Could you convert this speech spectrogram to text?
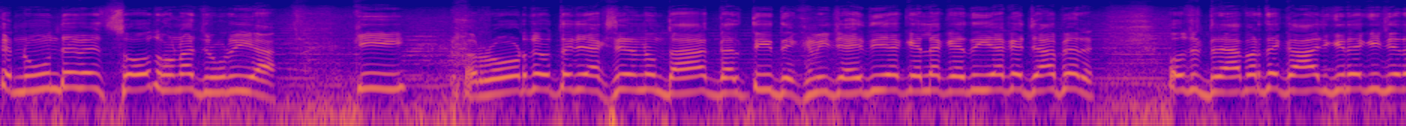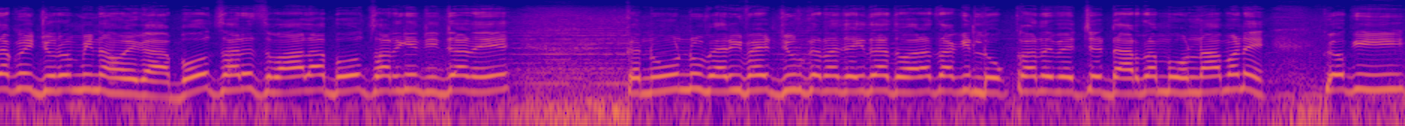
ਕਾਨੂੰਨ ਦੇ ਵਿੱਚ ਸੋਧ ਹੋਣਾ ਜ਼ਰੂਰੀ ਆ ਕਿ ਰੋਡ ਦੇ ਉੱਤੇ ਜੇ ਐਕਸੀਡੈਂਟ ਹੁੰਦਾ, ਗਲਤੀ ਦੇਖਣੀ ਚਾਹੀਦੀ ਹੈ ਕਿ ਇਹਲਾ ਕਹਦੀ ਹੈ ਕਿ ਜਾਂ ਫਿਰ ਉਸ ਡਰਾਈਵਰ ਤੇ ਗਾਜ ਗਿਰੇਗੀ, ਜਿਹਦਾ ਕੋਈ ਜੁਰਮ ਹੀ ਨਾ ਹੋਏਗਾ। ਬਹੁਤ ਸਾਰੇ ਸਵਾਲ ਆ, ਬਹੁਤ ਸਾਰੀਆਂ ਚੀਜ਼ਾਂ ਨੇ। ਕਾਨੂੰਨ ਨੂੰ ਵੈਰੀਫਾਈਡ ਜ਼ਰੂਰ ਕਰਨਾ ਚਾਹੀਦਾ ਦੁਆਰਾ ਤਾਂ ਕਿ ਲੋਕਾਂ ਦੇ ਵਿੱਚ ਡਰ ਦਾ ਮਾਹੌਲ ਨਾ ਬਣੇ। ਕਿਉਂਕਿ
